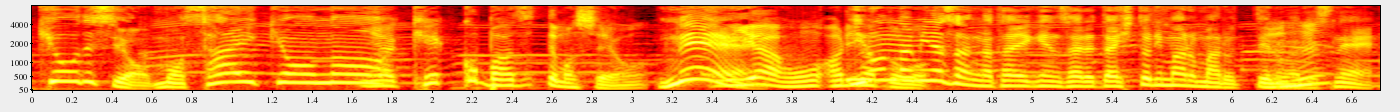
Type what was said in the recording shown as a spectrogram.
強ですよ。もう最強ーイいのや結構バズってましたよ。ねえ。いやほんありいがとう。んろな皆さんが体験された一人まるまるっていうのがですね、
